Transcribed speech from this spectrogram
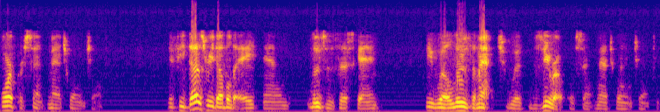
4% match winning chance. If he does redouble to 8 and loses this game, he will lose the match with 0% match winning chances.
